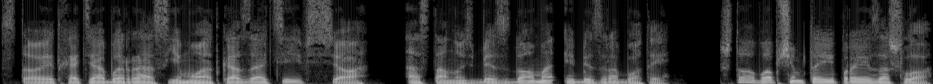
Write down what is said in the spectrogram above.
стоит хотя бы раз ему отказать, и все, останусь без дома и без работы. Что, в общем-то, и произошло.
